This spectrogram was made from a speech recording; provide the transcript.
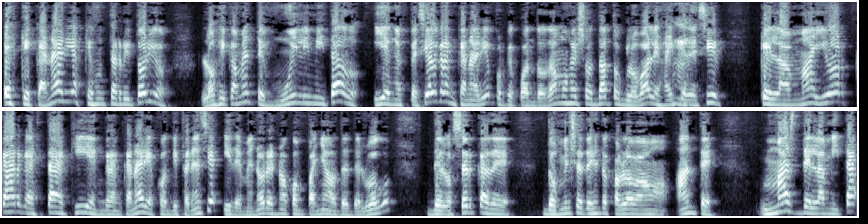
es que Canarias, que es un territorio lógicamente muy limitado, y en especial Gran Canaria, porque cuando damos esos datos globales hay que decir que la mayor carga está aquí en Gran Canaria, con diferencia, y de menores no acompañados, desde luego, de los cerca de 2.700 que hablábamos antes, más de la mitad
